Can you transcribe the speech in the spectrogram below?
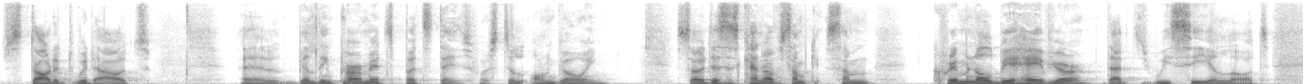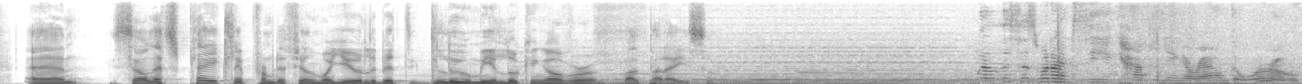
started without uh, building permits, but they were still ongoing. So this is kind of some some criminal behavior that we see a lot. Um, so let's play a clip from the film where you're a little bit gloomy looking over Valparaiso. Well, this is what I'm seeing happening around the world.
